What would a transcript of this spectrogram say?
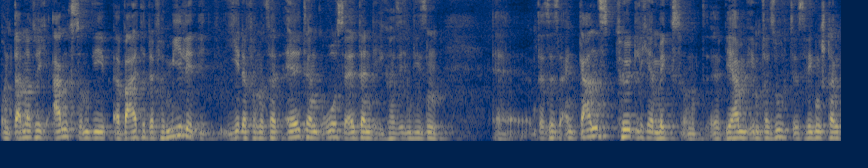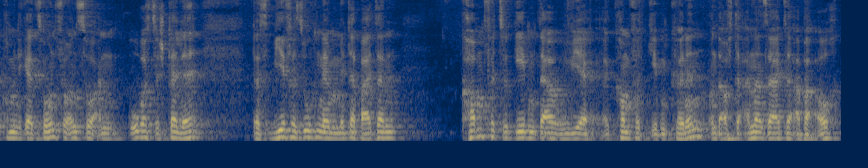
und dann natürlich Angst um die erweiterte Familie. Die, jeder von uns hat Eltern, Großeltern, die quasi in diesem, äh, das ist ein ganz tödlicher Mix und wir haben eben versucht, deswegen stand Kommunikation für uns so an oberster Stelle, dass wir versuchen den Mitarbeitern Comfort zu geben, da wo wir äh, Comfort geben können und auf der anderen Seite aber auch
